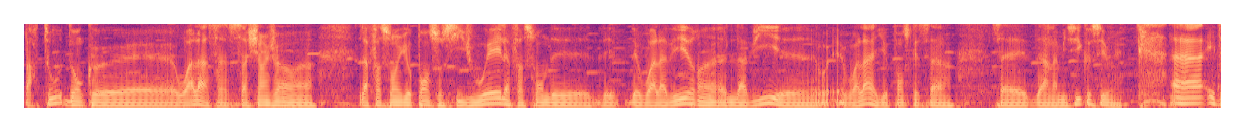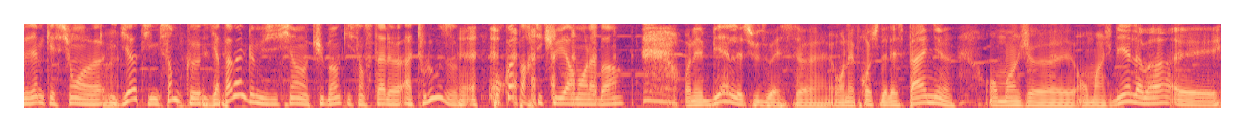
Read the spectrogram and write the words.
partout. Donc euh, voilà, ça, ça change la façon, je pense, aussi jouer, la façon de, de, de voir la vivre, hein, la vie. Et, voilà, je pense que ça, ça dans la musique aussi. Oui. Euh, et deuxième question euh, idiote, il me semble qu'il y a pas mal de musiciens cubains qui s'installent à Toulouse. Pourquoi particulièrement là-bas? On aime bien le sud-ouest. On est proche de l'Espagne. On mange, on mange bien là-bas. Et...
